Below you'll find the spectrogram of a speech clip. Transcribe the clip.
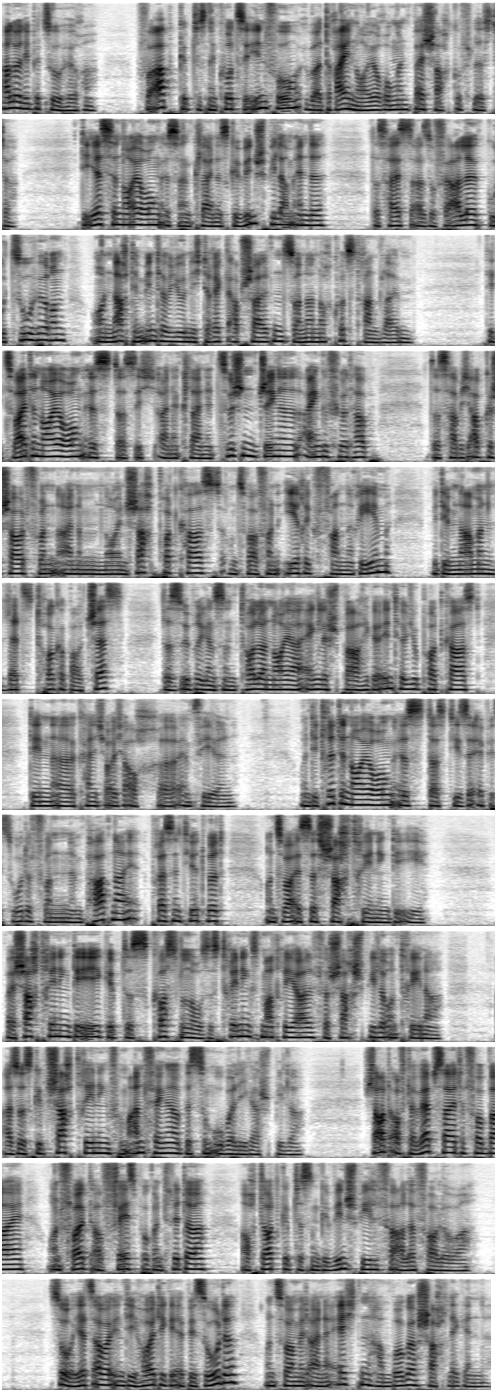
Hallo liebe Zuhörer. Vorab gibt es eine kurze Info über drei Neuerungen bei Schachgeflüster. Die erste Neuerung ist ein kleines Gewinnspiel am Ende. Das heißt also für alle gut zuhören und nach dem Interview nicht direkt abschalten, sondern noch kurz dranbleiben. Die zweite Neuerung ist, dass ich eine kleine Zwischenjingle eingeführt habe. Das habe ich abgeschaut von einem neuen Schach-Podcast und zwar von Erik van Reem mit dem Namen Let's Talk About Chess. Das ist übrigens ein toller neuer englischsprachiger Interview-Podcast. Den äh, kann ich euch auch äh, empfehlen. Und die dritte Neuerung ist, dass diese Episode von einem Partner präsentiert wird, und zwar ist es schachtraining.de. Bei schachtraining.de gibt es kostenloses Trainingsmaterial für Schachspieler und Trainer. Also es gibt Schachtraining vom Anfänger bis zum Oberligaspieler. Schaut auf der Webseite vorbei und folgt auf Facebook und Twitter. Auch dort gibt es ein Gewinnspiel für alle Follower. So, jetzt aber in die heutige Episode und zwar mit einer echten Hamburger Schachlegende.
